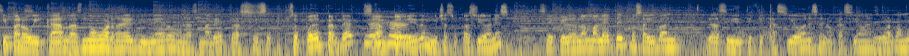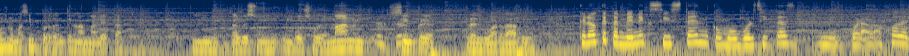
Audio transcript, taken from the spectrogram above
y para ubicarlas, no guardar el dinero en las maletas, si se, se puede perder, se han perdido en muchas ocasiones, se pierde la maleta y pues ahí van las identificaciones en ocasiones, guardamos lo más importante en la maleta, mm, tal vez un, bolso de mano y siempre resguardarlo creo que también existen como bolsitas mm, por abajo de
